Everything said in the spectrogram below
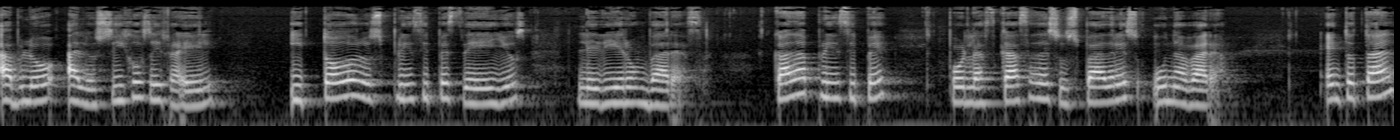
habló a los hijos de Israel, y todos los príncipes de ellos le dieron varas, cada príncipe por las casas de sus padres una vara. En total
